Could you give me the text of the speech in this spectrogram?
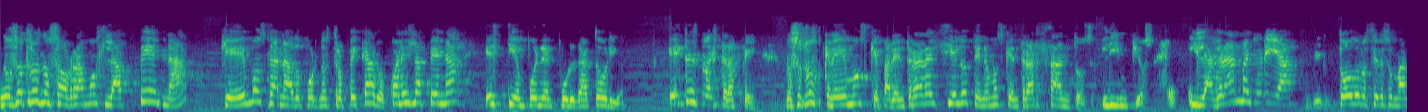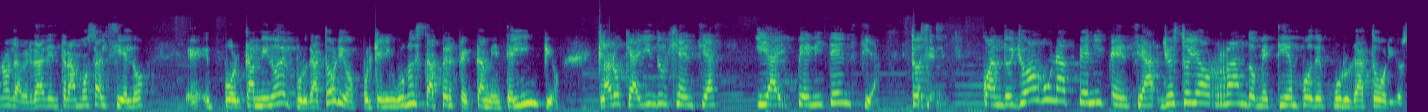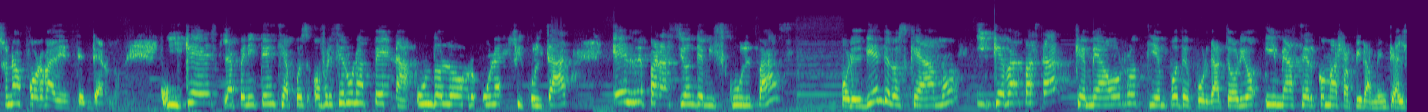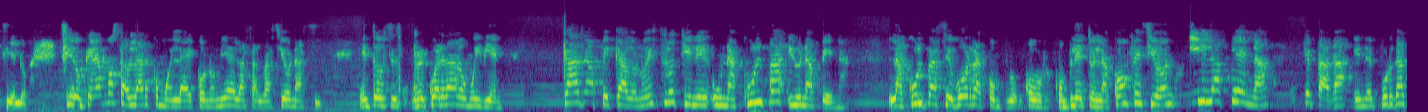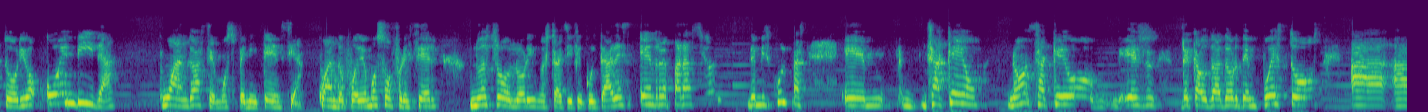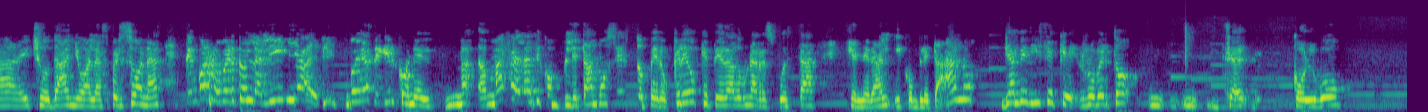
nosotros nos ahorramos la pena que hemos ganado por nuestro pecado. ¿Cuál es la pena? Es tiempo en el purgatorio. Esta es nuestra fe. Nosotros creemos que para entrar al cielo tenemos que entrar santos, limpios. Y la gran mayoría, todos los seres humanos, la verdad, entramos al cielo eh, por camino del purgatorio, porque ninguno está perfectamente limpio. Claro que hay indulgencias y hay penitencia. Entonces, cuando yo hago una penitencia, yo estoy ahorrándome tiempo de purgatorio. Es una forma de entenderlo. ¿Y qué es la penitencia? Pues ofrecer una pena, un dolor, una dificultad en reparación de mis culpas por el bien de los que amo. ¿Y qué va a pasar? Que me ahorro tiempo de purgatorio y me acerco más rápidamente al cielo. Si lo queremos hablar como en la economía de la salvación, así. Entonces, recuérdalo muy bien. Cada pecado nuestro tiene una culpa y una pena. La culpa se borra por completo en la confesión y la pena se paga en el purgatorio o en vida cuando hacemos penitencia, cuando podemos ofrecer nuestro dolor y nuestras dificultades en reparación de mis culpas. Eh, saqueo ¿no? Saqueo es recaudador de impuestos, ha, hecho daño a las personas. Tengo a Roberto en la línea, voy a seguir con él. Más adelante completamos esto, pero creo que te he dado una respuesta general y completa. Ah, no, ya me dice que Roberto mm, mm, se colgó,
